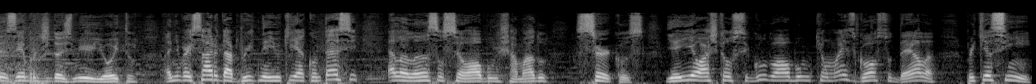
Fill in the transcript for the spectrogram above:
Dezembro de 2008, aniversário da Britney, e o que acontece? Ela lança o seu álbum chamado Circus. E aí eu acho que é o segundo álbum que eu mais gosto dela, porque assim,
